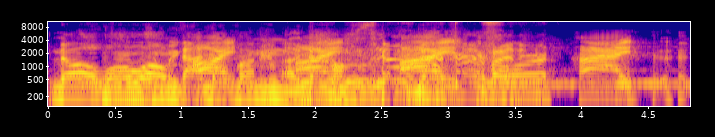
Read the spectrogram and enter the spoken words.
No, whoa, whoa. can make- Not Hi. that far. Hi. Uh, Hi.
